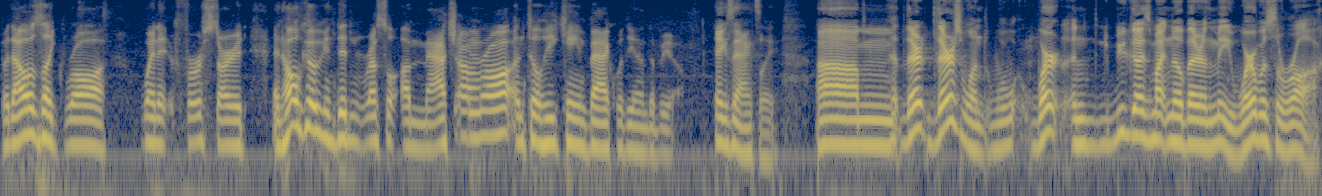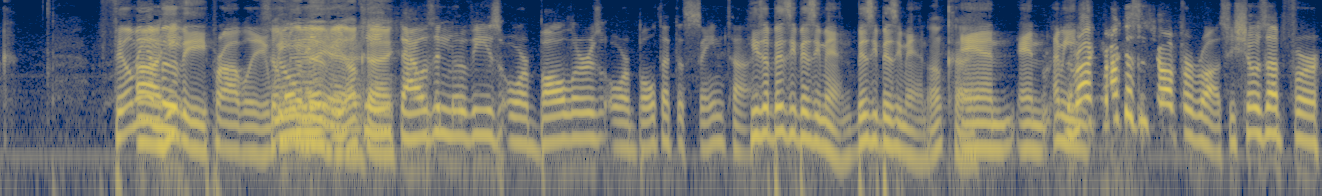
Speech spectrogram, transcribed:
but that was like Raw when it first started. And Hulk Hogan didn't wrestle a match on Raw until he came back with the NWO. Exactly. Um, There, there's one. Where, and you guys might know better than me. Where was The Rock? filming Uh, a he- movie, probably. Filming We- a movie, yeah. okay. Eighteen thousand movies or Ballers or both at the same time. He's a busy, busy man. Busy, busy man. Okay. And and I mean, The Rock, Rock doesn't show up for Raws. He shows up for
